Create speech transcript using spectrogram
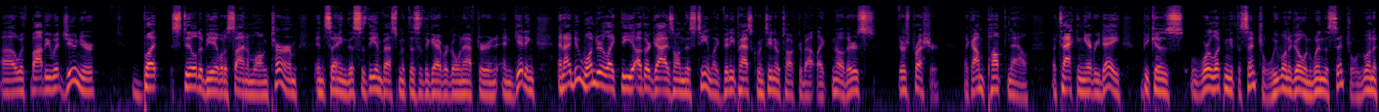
uh, with Bobby Witt Jr but still to be able to sign him long term and saying this is the investment, this is the guy we're going after and, and, getting. And I do wonder, like the other guys on this team, like Vinny Pasquantino talked about, like no, there's there's pressure. Like I'm pumped now, attacking every day because we're looking at the Central. We want to go and win the Central. We want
